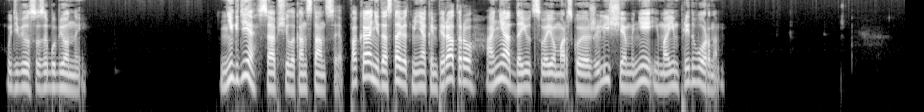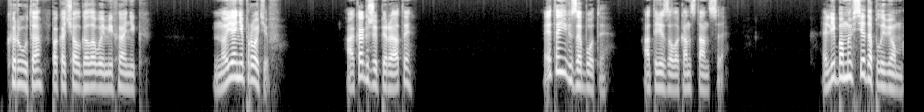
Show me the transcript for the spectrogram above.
— удивился Забубенный. «Нигде», — сообщила Констанция. «Пока не доставят меня к императору, они отдают свое морское жилище мне и моим придворным». «Круто», — покачал головой механик. «Но я не против. А как же пираты?» «Это их заботы», — отрезала Констанция. «Либо мы все доплывем,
